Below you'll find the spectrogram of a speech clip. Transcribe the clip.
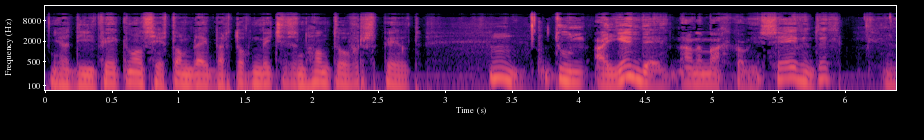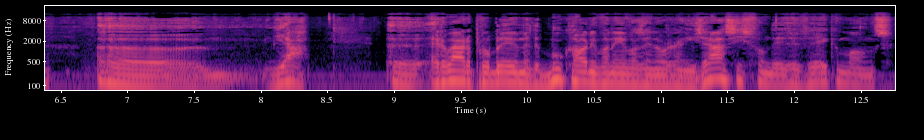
Ja, die Vekemans heeft dan blijkbaar toch een beetje zijn hand overspeeld. Toen Allende aan de macht kwam in 70, eh, ja, er waren problemen met de boekhouding van een van zijn organisaties, van deze Vekemans.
